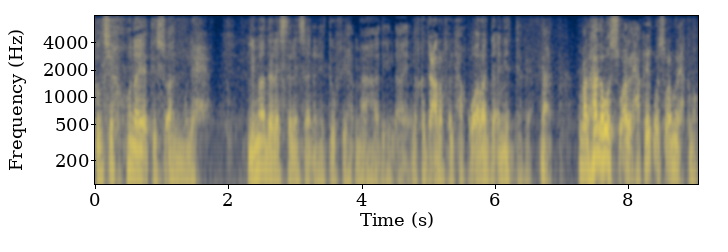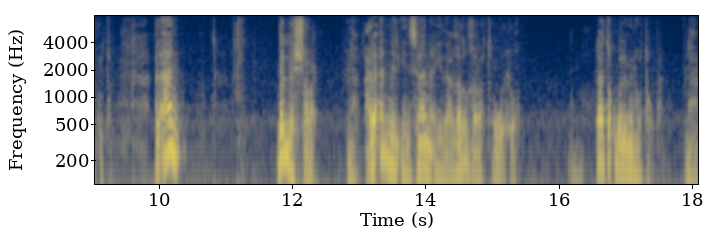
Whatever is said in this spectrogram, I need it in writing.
فضل الشيخ هنا يأتي السؤال ملح. لماذا ليس الإنسان أن يتوفي مع هذه الآية؟ لقد عرف الحق وأراد أن يتبع. نعم. طبعا هذا هو السؤال الحقيقي والسؤال الملح كما قلتم. الآن دل الشرع نعم. على أن الإنسان إذا غرغرت روحه لا تقبل منه توبة. نعم.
